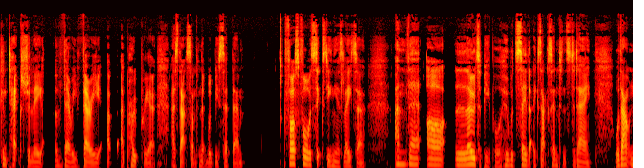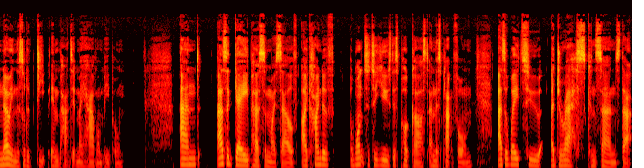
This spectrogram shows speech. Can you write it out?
Contextually, very, very appropriate, as that's something that would be said then. Fast forward 16 years later, and there are loads of people who would say that exact sentence today without knowing the sort of deep impact it may have on people. And as a gay person myself, I kind of wanted to use this podcast and this platform as a way to address concerns that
